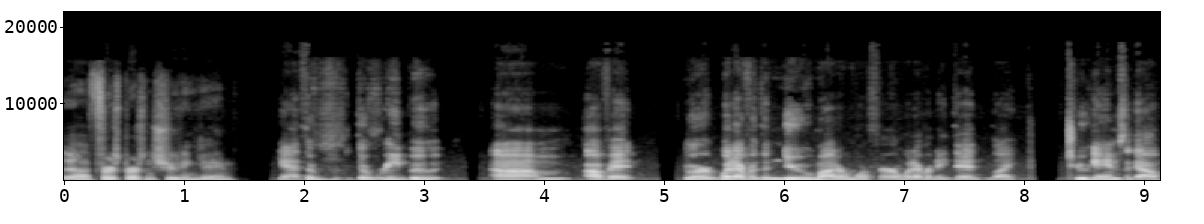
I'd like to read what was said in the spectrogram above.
uh, first person shooting game. yeah the the reboot um of it or whatever the new modern warfare or whatever they did like two games ago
